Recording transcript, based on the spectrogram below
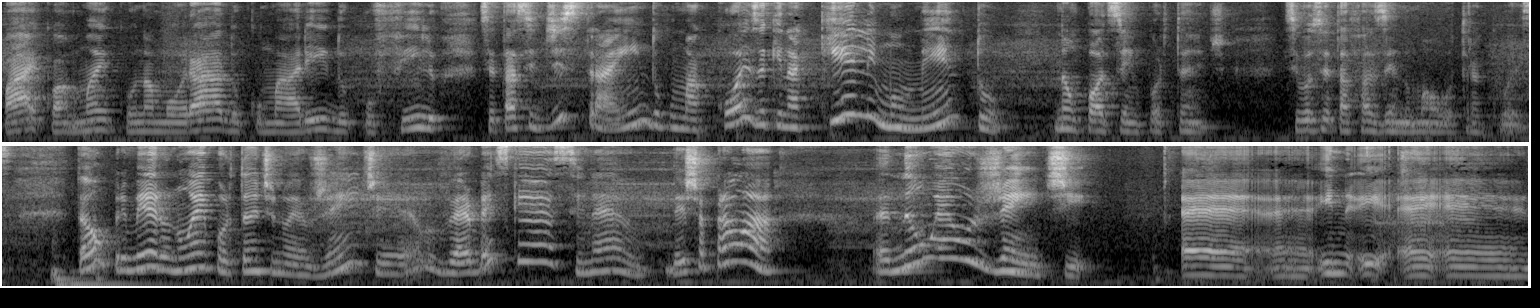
pai, com a mãe, com o namorado, com o marido, com o filho. Você está se distraindo com uma coisa que naquele momento não pode ser importante se você está fazendo uma outra coisa. Então, primeiro, não é importante, não é urgente, é, o verbo é esquece, né? Deixa para lá. É, não é urgente, é, é, é,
